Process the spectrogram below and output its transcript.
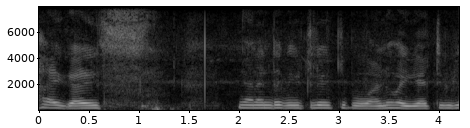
ഹായ് ഗൈസ് ഞാൻ എന്റെ വീട്ടിലേക്ക് പോവാണ് വയ്യാറ്റുപുഴ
